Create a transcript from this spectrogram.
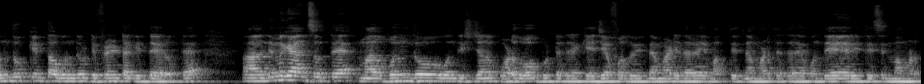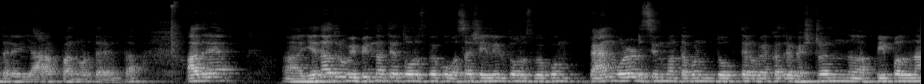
ಒಂದಕ್ಕಿಂತ ಒಂದು ಡಿಫ್ರೆಂಟ್ ಆಗಿದ್ದೇ ಇರುತ್ತೆ. ನಿಮಗೆ ಅನ್ಸುತ್ತೆ ಬಂದು ಒಂದಿಷ್ಟು ಜನಕ್ಕೆ ಹೊಡೆದು ಹೋಗ್ಬಿಟ್ಟಿದ್ರೆ ಕೆ ಜಿ ಎಫ್ ಅಲ್ಲೂ ಇದನ್ನ ಮಾಡಿದ್ದಾರೆ, ಮತ್ತೆ ಇದನ್ನ ಮಾಡ್ತಾ ಇದ್ದಾರೆ, ಒಂದೇ ರೀತಿ ಸಿನಿಮಾ ಮಾಡ್ತಾರೆ, ಯಾರಪ್ಪ ನೋಡ್ತಾರೆ ಅಂತ. ಆದ್ರೆ ಏನಾದರೂ ಏನಾದ್ರೂ ವಿಭಿನ್ನತೆ ತೋರಿಸ್ಬೇಕು, ಹೊಸ ಶೈಲಿಲಿ ತೋರಿಸ್ಬೇಕು ಪ್ಯಾನ್ ವರ್ಲ್ಡ್ ಸಿನಿಮಾ ತಗೊಂಡು ಹೋಗ್ತಾ ಇರ್ಬೇಕಾದ್ರೆ ವೆಸ್ಟರ್ನ್ ಪೀಪಲ್ನ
